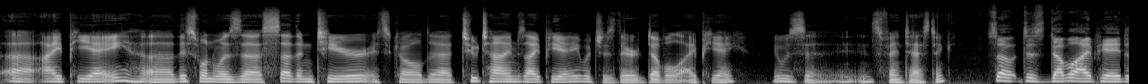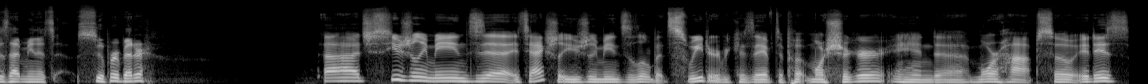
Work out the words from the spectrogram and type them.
uh, IPA. Uh, this one was uh, Southern Tier. It's called uh, Two Times IPA, which is their double IPA. It was uh, it's fantastic. So, does double IPA, does that mean it's super bitter? Uh, it just usually means uh, it's actually usually means a little bit sweeter because they have to put more sugar and uh, more hops. So it is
